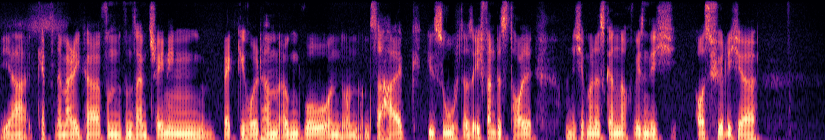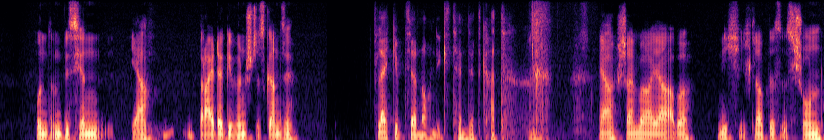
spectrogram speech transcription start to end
ja, Captain America von, von seinem Training weggeholt haben irgendwo und, und, und Sir Hulk gesucht. Also ich fand das toll und ich habe mir das gerne noch wesentlich ausführlicher und ein bisschen ja, breiter gewünscht, das Ganze. Vielleicht gibt es ja noch einen Extended Cut. Ja, scheinbar ja, aber nicht. Ich glaube, das ist schon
